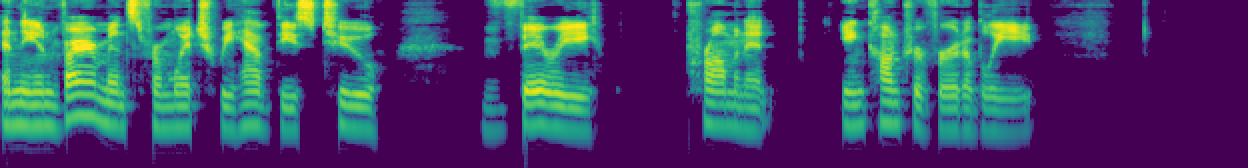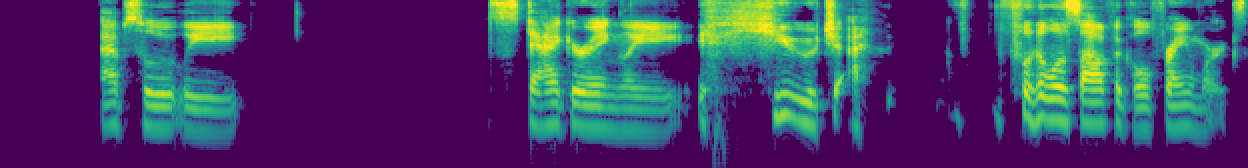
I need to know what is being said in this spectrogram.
and the environments from which we have these two very prominent, incontrovertibly, absolutely staggeringly huge philosophical frameworks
